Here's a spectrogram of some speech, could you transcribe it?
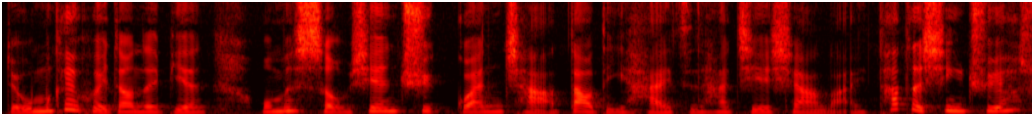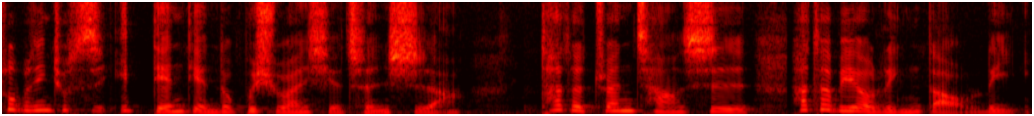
对，我们可以回到那边。我们首先去观察，到底孩子他接下来他的兴趣，他说不定就是一点点都不喜欢写程式啊。他的专长是他特别有领导力，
